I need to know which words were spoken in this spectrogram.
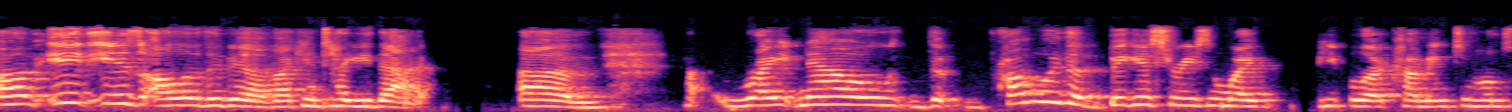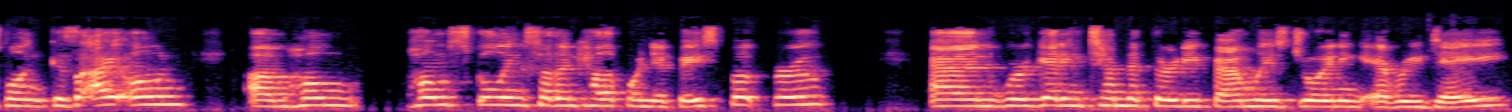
Um, it is all of the above. I can tell you that. Um, right now, the probably the biggest reason why people are coming to homeschooling because I own um, home homeschooling Southern California Facebook group, and we're getting 10 to 30 families joining every day.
